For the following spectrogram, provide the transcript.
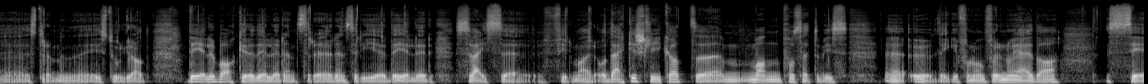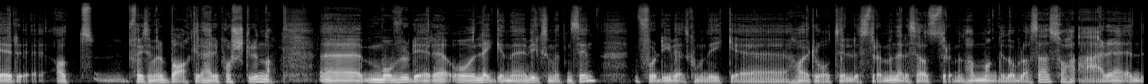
eh, strømmen i stor grad. Det gjelder bakere, det gjelder rensere, renserier, det gjelder sveisefirmaer. Og det er ikke slik at eh, man på sett og vis eh, ødelegger for noen. For når jeg da ser at f.eks. bakere her i Porsgrunn da, eh, må vurdere å legge ned virksomheten sin fordi vedkommende ikke har råd til strømmen, eller ser at strømmen har mangedobla seg, så er det en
